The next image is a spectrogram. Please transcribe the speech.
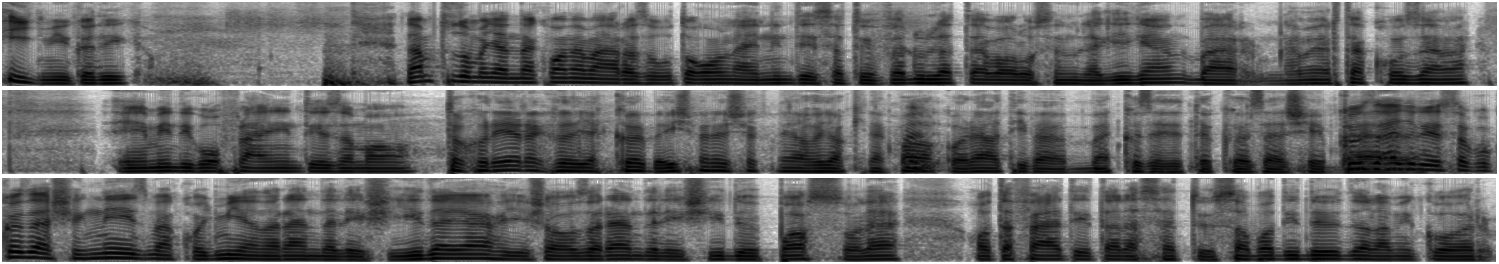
Így működik. Nem tudom, hogy ennek van-e már azóta online intézhető felülete, valószínűleg igen, bár nem értek hozzá már. Én mindig offline intézem a... Te akkor érdeklődjek körbe ismerősöknél, hogy akinek van, Hogy- akkor relatíve megközelítő közelségben. Köz, egyrészt akkor közelség nézd meg, hogy milyen a rendelési ideje, és ahhoz a rendelési idő passzol-e a te feltételezhető szabadidőddel, amikor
